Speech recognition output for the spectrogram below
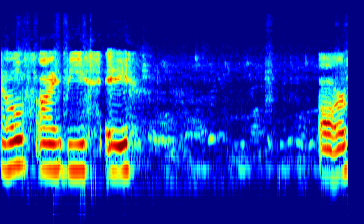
L I V A R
